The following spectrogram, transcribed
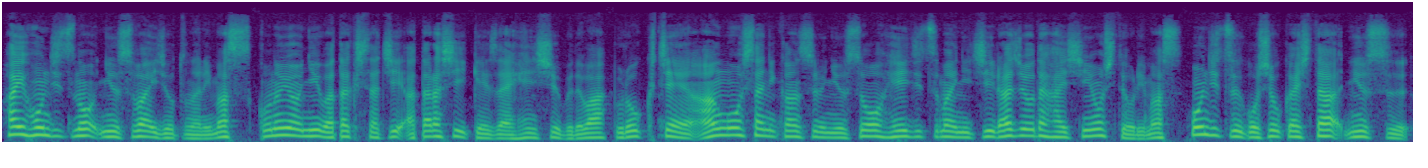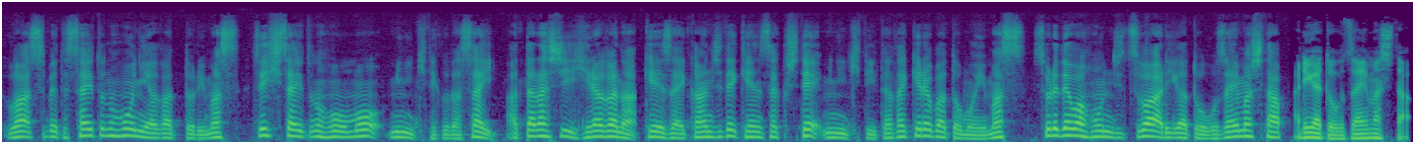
はい、本日のニュースは以上となります。このように私たち新しい経済編集部では、ブロックチェーン暗号資産に関するニュースを平日毎日ラジオで配信をしております。本日ご紹介したニュースはすべてサイトの方に上がっております。ぜひサイトの方も見に来てください。新しいひらがな、経済漢字で検索して見に来ていただければと思います。それでは本日はありがとうございました。ありがとうございました。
